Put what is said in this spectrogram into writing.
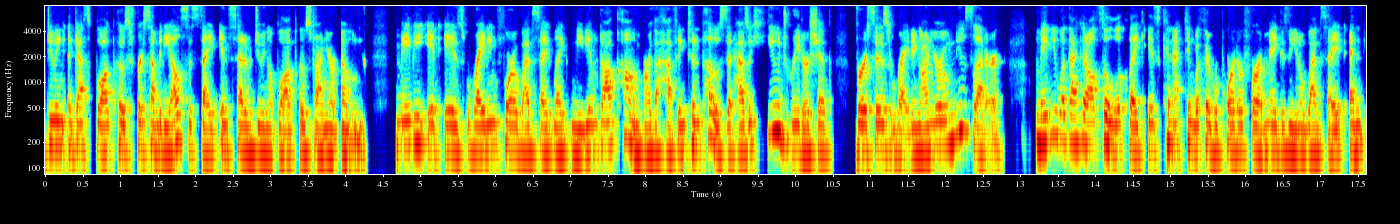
doing a guest blog post for somebody else's site instead of doing a blog post on your own. Maybe it is writing for a website like medium.com or the Huffington Post that has a huge readership versus writing on your own newsletter. Maybe what that could also look like is connecting with a reporter for a magazine, a website, and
